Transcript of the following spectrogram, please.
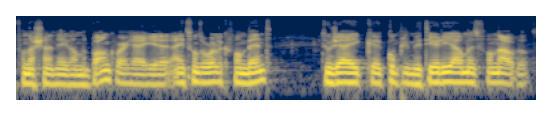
van Nationale Nederlanden Bank, waar jij eindverantwoordelijk van bent. Toen zei ik, complimenteerde jou met van, nou, dat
